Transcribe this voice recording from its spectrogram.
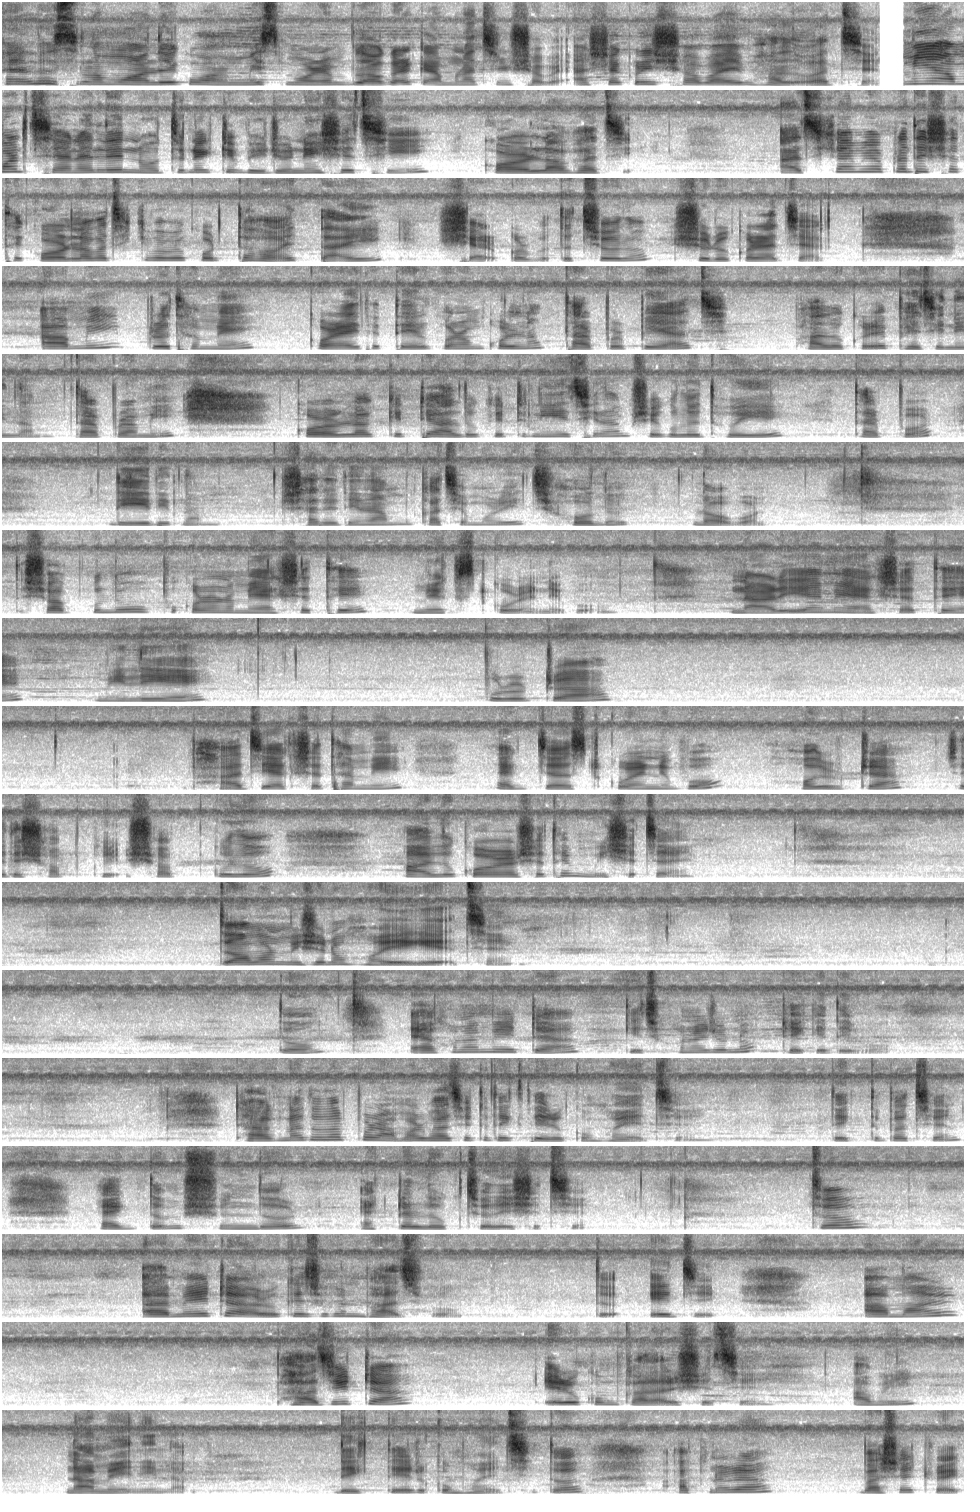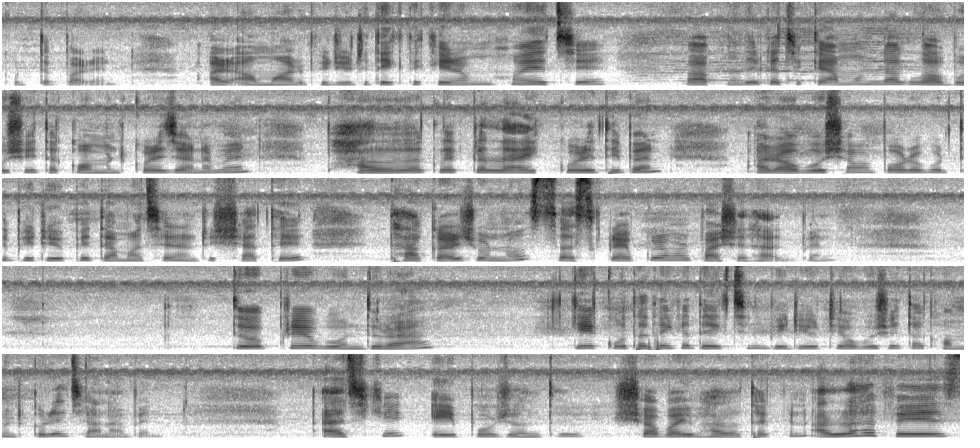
Hello, আসসালামু আলাইকুম। আমি মিস মোরাম ব্লগার। কেমন আছেন সবাই? আশা করি সবাই ভালো আছেন। আমি আমার চ্যানেলে নতুন একটি ভিডিও নিয়ে এসেছি, করলা ভাজি। আজকে আমি আপনাদের সাথে করলা ভাজি কীভাবে করতে হয় তাই শেয়ার করব। তো চলুন শুরু করা যাক। আমি প্রথমে কড়াইতে তেল গরম করলাম, তারপর পেঁয়াজ ভালো করে ভেজে নিলাম। তারপর আমি করলা কেটে আলু কেটে নিয়েছিলাম, সেগুলো ধুয়ে তারপর দিয়ে দিলাম। সাথে দিলাম কাঁচামরিচ, হলুদ, লবণ। সবগুলো উপকরণ আমি একসাথে মিক্সড করে নেব। নাড়িয়ে আমি একসাথে মিলিয়ে পুরোটা ভাজি একসাথে আমি অ্যাডজাস্ট করে নেব। হলুদটা যাতে সব সবগুলো আলু করার সাথে মিশে যায়। তো আমার মেশানো হয়ে গিয়েছে। তো এখন আমি এটা কিছুক্ষণের জন্য ঢেকে দেব। ঢাকনা তোলার পর আমার ভাজিটা দেখতে এরকম হয়েছে। দেখতে পাচ্ছেন, একদম সুন্দর একটা লোক চলে এসেছে। তো আমি এটা আরও কিছুক্ষণ ভাজবো। তো এই যে, আমার ভাজিটা এরকম কালার এসেছে। আমি নামিয়ে নিলাম। দেখতে এরকম হয়েছে। তো আপনারা বাসায় ট্রাই করতে পারেন। আর আমার ভিডিওটি দেখতে কেরম হয়েছে বা আপনাদের কাছে কেমন লাগল অবশ্যই তা কমেন্ট করে জানাবেন। ভালো লাগলে একটা লাইক করে দিবেন। আর অবশ্যই আমার পরবর্তী ভিডিও পেতে আমার চ্যানেলটির সাথে থাকার জন্য সাবস্ক্রাইব করে আমার পাশে থাকবেন। তো প্রিয় বন্ধুরা, কে কোথা থেকে দেখছেন ভিডিওটি অবশ্যই তা কমেন্ট করে জানাবেন। আজকে এই পর্যন্তই। সবাই ভালো থাকবেন। আল্লাহ হাফেজ।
